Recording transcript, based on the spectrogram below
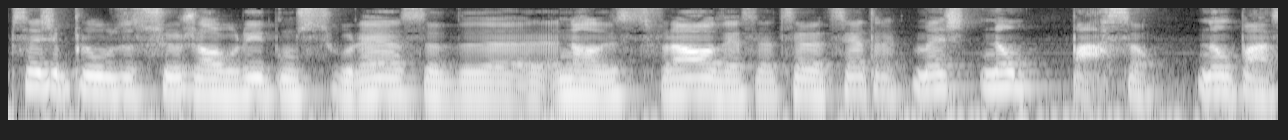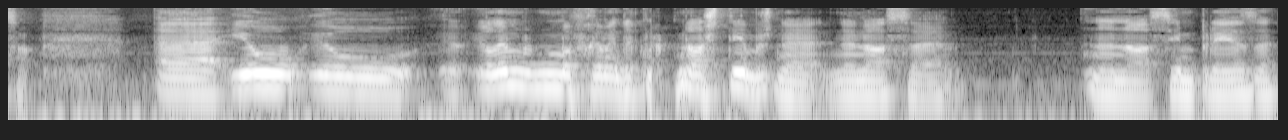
seja pelos seus algoritmos de segurança, de análise de fraude, etc, etc, mas não passam, não passam. Uh, eu, eu, eu lembro de uma ferramenta que nós temos na, na, nossa, na nossa empresa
